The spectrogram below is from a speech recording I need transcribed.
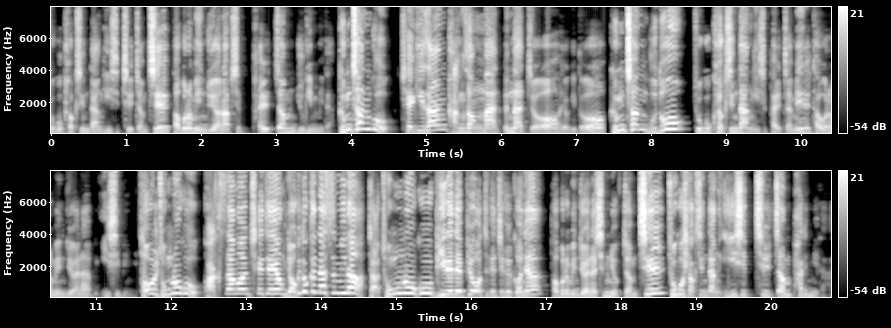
조국혁신당 27.7, 더불어민주연합 18.6입니다. 금천구 최기상, 강성만 끝났죠. 여기도 금천구도 조국혁신당 28.1, 더불어민주연합 20입니다. 서울 종로구 곽상원, 최재형 여기도 끝났습니다. 자, 종로구 비례대표 어떻게 찍을 거냐? 더불어민주연합 16.7, 조국혁신당 27.8입니다.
